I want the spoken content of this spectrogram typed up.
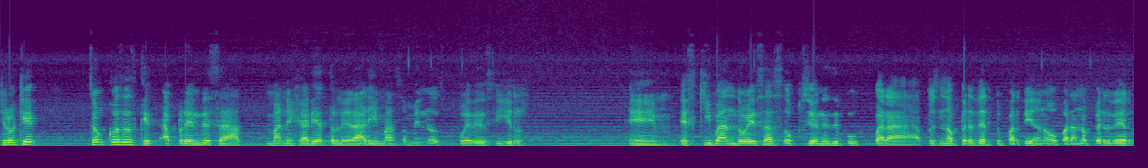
creo que son cosas que aprendes a manejar y a tolerar y más o menos puedes ir em, esquivando esas opciones de bug para pues no perder tu partida no para no perder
